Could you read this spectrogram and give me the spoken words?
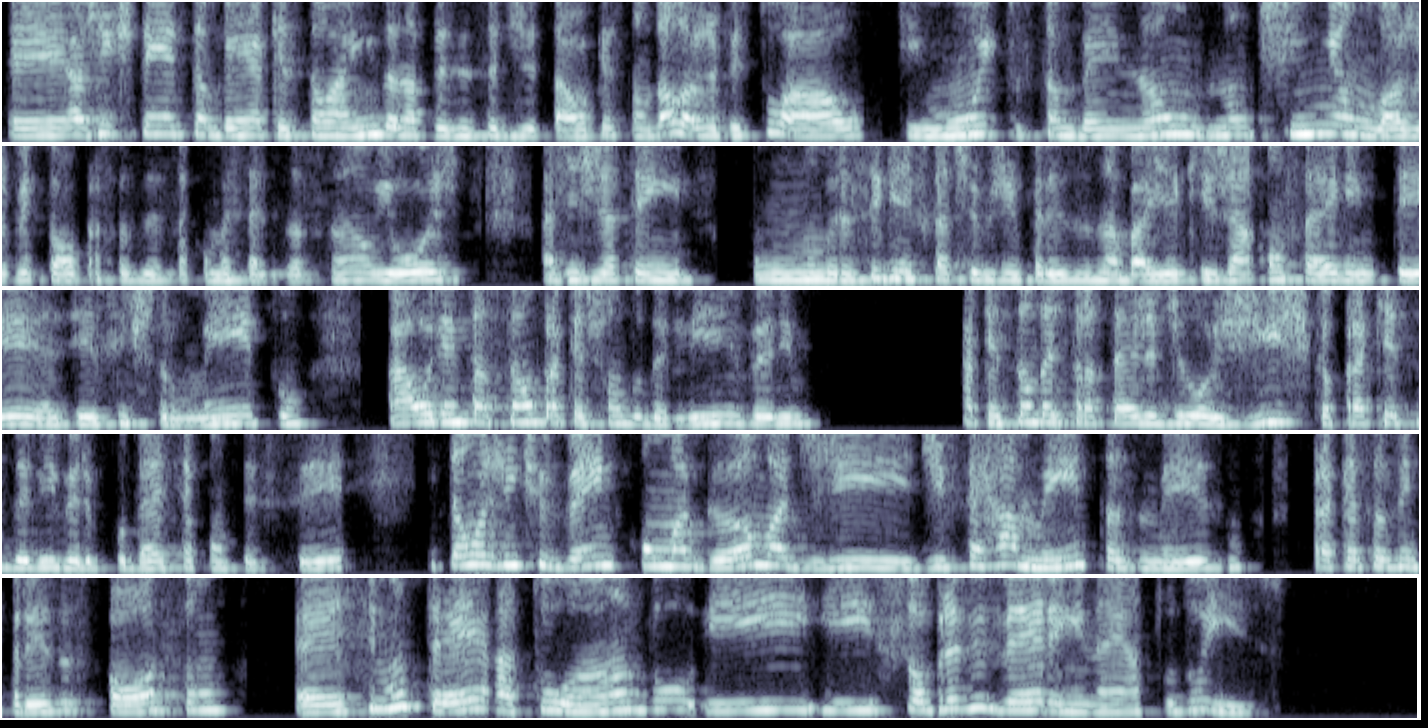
É, a gente tem também a questão ainda na presença digital, a questão da loja virtual, que muitos também não, não tinham loja virtual para fazer essa comercialização, e hoje a gente já tem um número significativo de empresas na Bahia que já conseguem ter esse instrumento, a orientação para a questão do delivery, a questão da estratégia de logística para que esse delivery pudesse acontecer. Então, a gente vem com uma gama de, de ferramentas mesmo para que essas empresas possam é, se manter atuando e, e sobreviverem né, a tudo isso.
